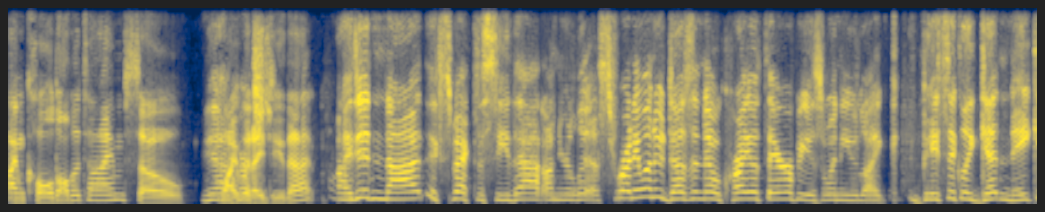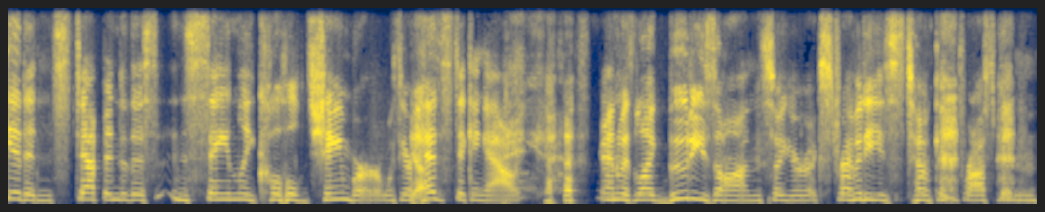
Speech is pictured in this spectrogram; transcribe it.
I'm cold all the time. So yeah, why would I do that? I did not expect to see that on your list. For anyone who doesn't know, cryotherapy is when you like basically get naked and step into this insanely cold chamber with your yes. head sticking out yes. and with like booties on so your extremities don't get frostbitten.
